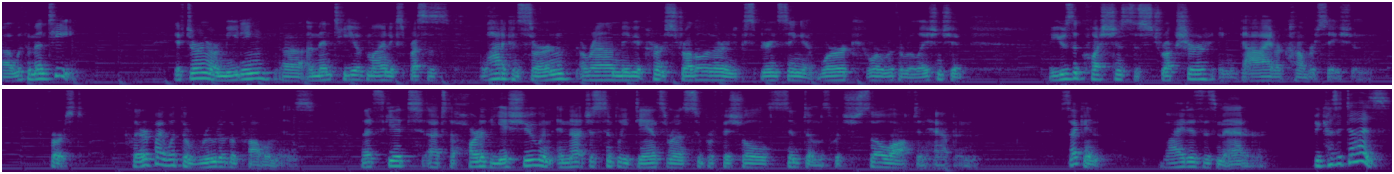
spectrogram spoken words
uh, with a mentee. If during our meeting uh, a mentee of mine expresses a lot of concern around maybe a current struggle they're experiencing at work or with a relationship, I use the questions to structure and guide our conversation. First, clarify what the root of the problem is. Let's get uh, to the heart of the issue and, and not just simply dance around superficial symptoms, which so often happen. Second, why does this matter? Because it does.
